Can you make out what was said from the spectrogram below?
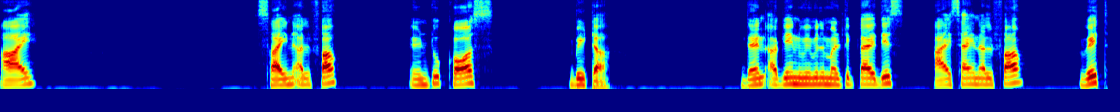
i sine alpha into cos beta. Then again we will multiply this i sine alpha with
